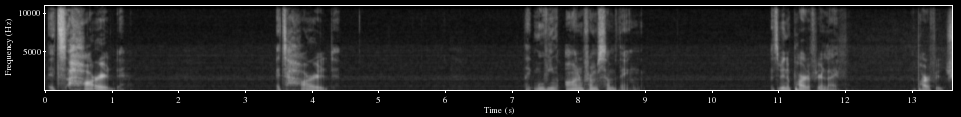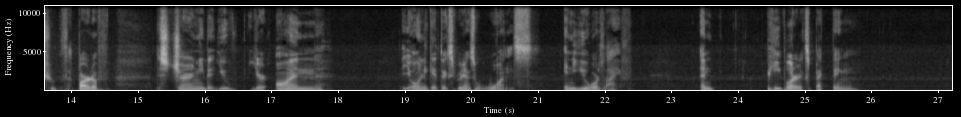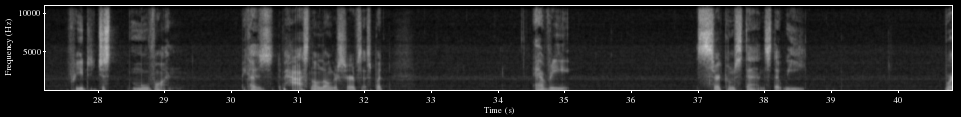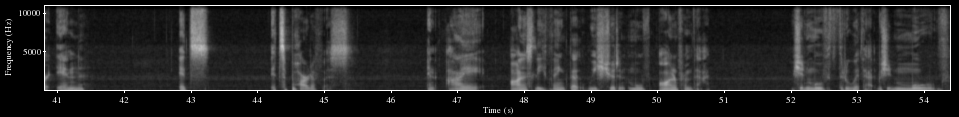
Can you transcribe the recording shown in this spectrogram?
it's hard. It's hard. Like moving on from something that's been a part of your life, a part of your truth, a part of this journey that you you're on you only get to experience once in your life. And people are expecting for you to just move on because the past no longer serves us. But every circumstance that we were in, it's it's a part of us. And I honestly think that we shouldn't move on from that. We should move through with that. We should move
